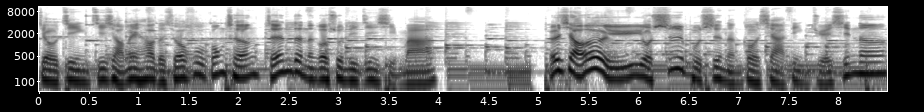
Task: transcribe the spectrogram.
究竟鸡小妹号的修复工程真的能够顺利进行吗？而小鳄鱼又是不是能够下定决心呢？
